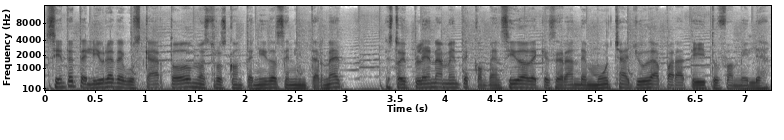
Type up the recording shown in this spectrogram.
Siéntete libre de buscar todos nuestros contenidos en Internet. Estoy plenamente convencido de que serán de mucha ayuda para ti y tu familia.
